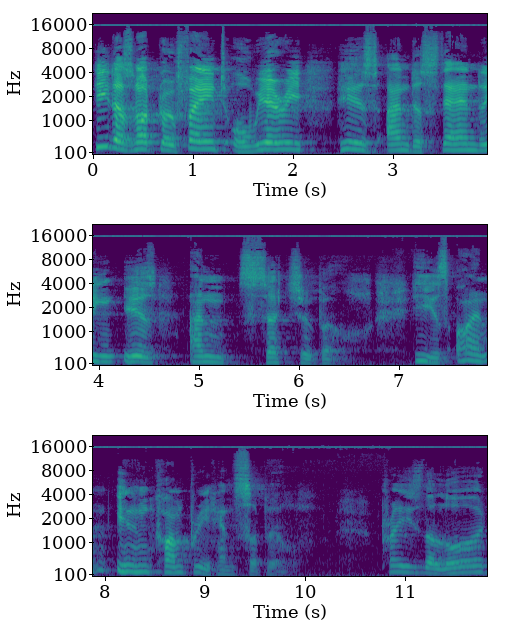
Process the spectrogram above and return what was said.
He does not grow faint or weary. His understanding is unsearchable. He is un- incomprehensible. Praise the Lord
